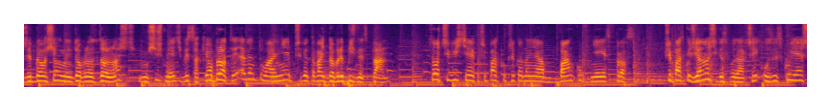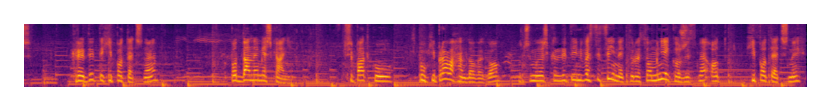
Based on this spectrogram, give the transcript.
żeby osiągnąć dobrą zdolność, musisz mieć wysokie obroty, ewentualnie przygotować dobry biznesplan. Co oczywiście w przypadku przekonania banków nie jest proste. W przypadku działalności gospodarczej uzyskujesz kredyty hipoteczne pod dane mieszkanie. W przypadku spółki prawa handlowego otrzymujesz kredyty inwestycyjne, które są mniej korzystne od hipotecznych,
